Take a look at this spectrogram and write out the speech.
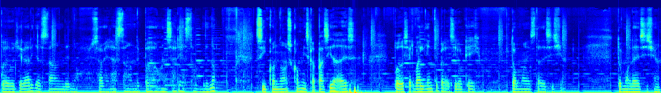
puedo llegar y hasta dónde no, saber hasta dónde puedo avanzar y hasta dónde no. Si conozco mis capacidades, puedo ser valiente para decir, ok, tomo esta decisión. Tomo la decisión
